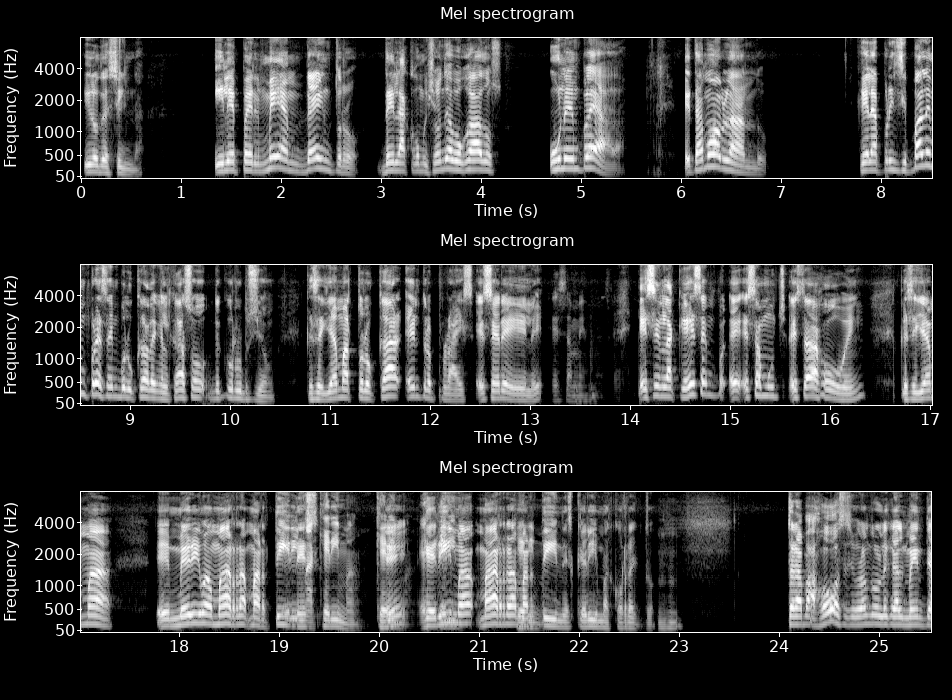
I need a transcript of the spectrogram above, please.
y lo designa y le permean dentro de la comisión de abogados una empleada. Estamos hablando que la principal empresa involucrada en el caso de corrupción, que se llama Trocar Enterprise SRL, es en la que esa, esa, joven, que se llama eh, Merima Marra Martínez. Kerima. Kerima, Marra Martínez, Kerima, correcto. Trabajó asesorando legalmente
